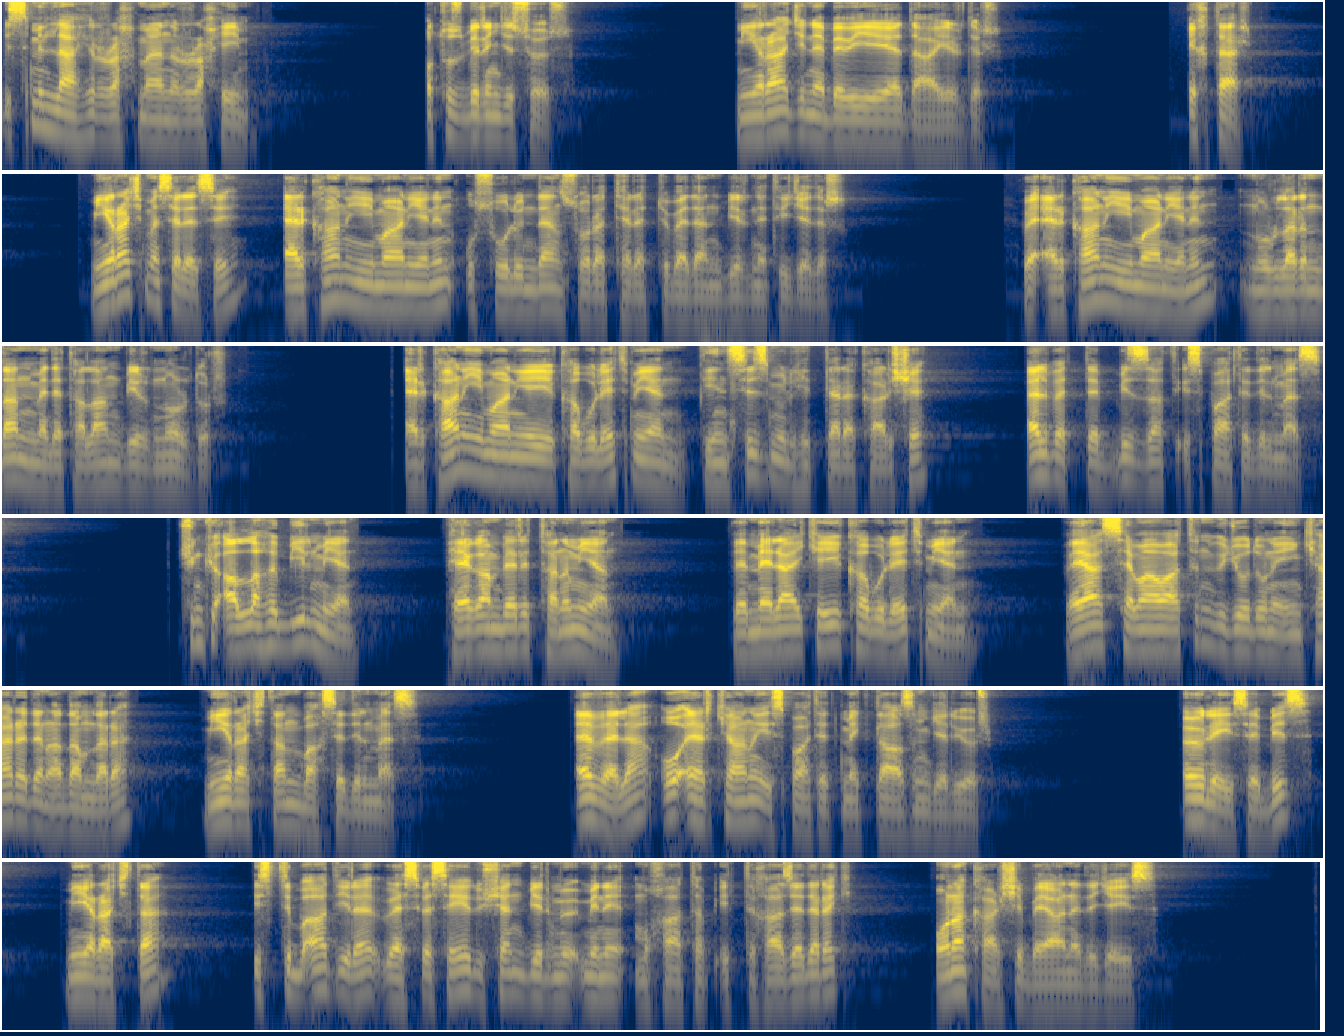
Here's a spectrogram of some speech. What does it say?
Bismillahirrahmanirrahim. 31. Söz Mirac-ı Nebeviye'ye dairdir. İhtar Miraç meselesi, erkan-ı imaniyenin usulünden sonra terettüp eden bir neticedir. Ve erkan-ı imaniyenin nurlarından medet alan bir nurdur. Erkan-ı imaniyeyi kabul etmeyen dinsiz mülhitlere karşı, elbette bizzat ispat edilmez. Çünkü Allah'ı bilmeyen, peygamberi tanımayan ve melaikeyi kabul etmeyen veya semavatın vücudunu inkar eden adamlara Miraç'tan bahsedilmez. Evvela o erkanı ispat etmek lazım geliyor. Öyleyse biz, Miraç'ta istibad ile vesveseye düşen bir mümini muhatap ittihaz ederek ona karşı beyan edeceğiz.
